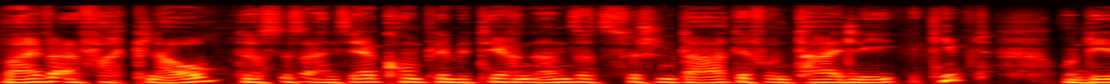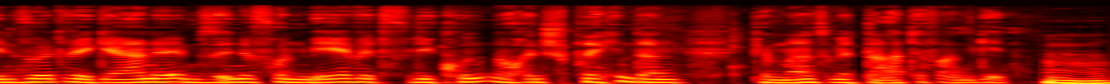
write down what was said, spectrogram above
weil wir einfach glauben, dass es einen sehr komplementären Ansatz zwischen Dativ und Tidely gibt. Und den würden wir gerne im Sinne von Mehrwert für die Kunden auch entsprechend dann gemeinsam mit Dativ angehen. Mhm.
